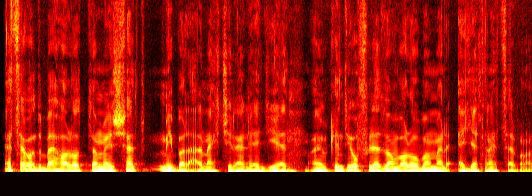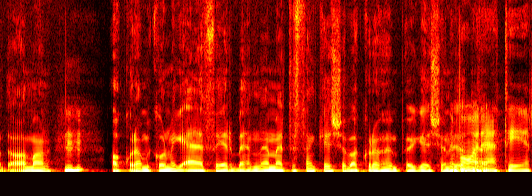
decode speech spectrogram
egyszer oda behallottam, és hát miből áll megcsinálni egy ilyet? Egyébként jó füled van valóban, mert egyetlen egyszer van a dalban, uh-huh. akkor, amikor még elfér benne, mert aztán később akkor a hömpögés jön. Van rá tér,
